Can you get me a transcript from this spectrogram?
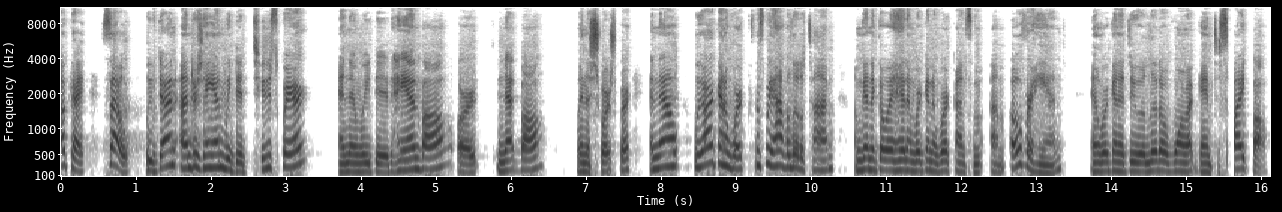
Okay, so we've done underhand. We did two square, and then we did handball or netball in a short square. And now we are going to work, since we have a little time, I'm going to go ahead and we're going to work on some um, overhand, and we're going to do a little warm up game to spike ball.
